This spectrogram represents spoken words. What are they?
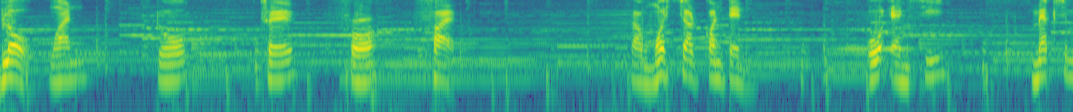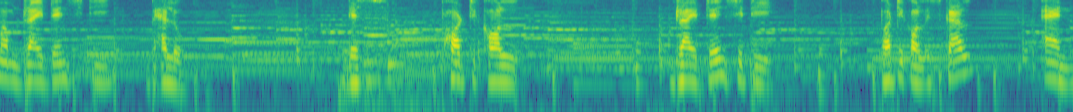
Blow. 1 2 3 4 5 the moisture content OMC maximum dry density value this vertical dry density vertical scale and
